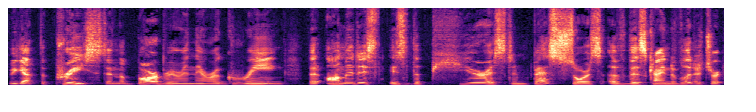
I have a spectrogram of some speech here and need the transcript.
we got the priest and the barber, and they're agreeing that Amadis is the purest and best source of this kind of literature.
